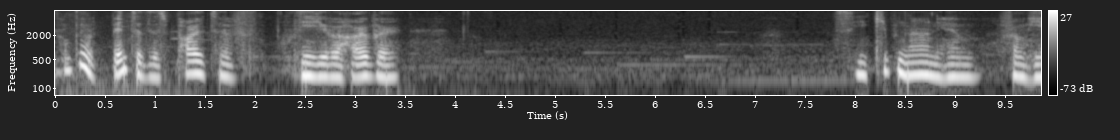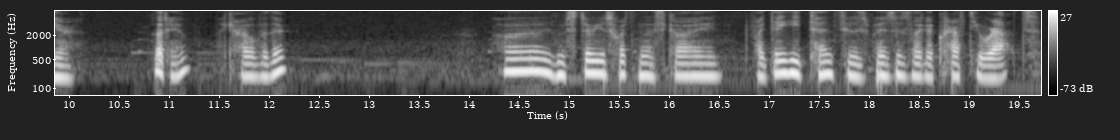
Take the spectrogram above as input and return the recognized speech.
Something have been to this part of the harbor. See, keep an eye on him from here. Is that him? The guy over there? Uh, mysterious what's in the sky. By day he tends to his business like a crafty rat.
